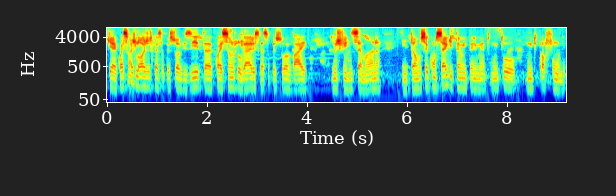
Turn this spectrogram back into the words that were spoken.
que é quais são as lojas que essa pessoa visita, quais são os lugares que essa pessoa vai nos fins de semana. Então você consegue ter um entendimento muito, muito profundo.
